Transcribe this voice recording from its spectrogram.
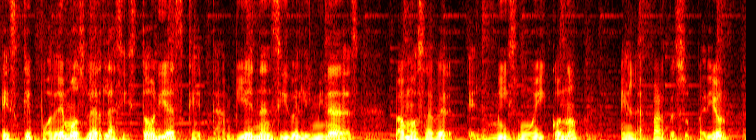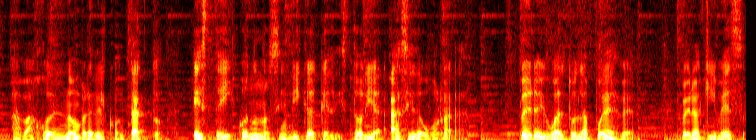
es que podemos ver las historias que también han sido eliminadas. Vamos a ver el mismo icono en la parte superior abajo del nombre del contacto. Este icono nos indica que la historia ha sido borrada, pero igual tú la puedes ver. Pero aquí ves,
